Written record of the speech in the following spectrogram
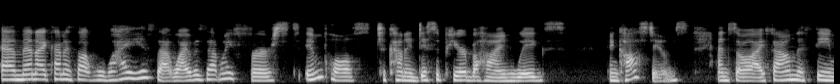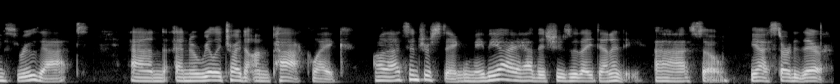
And then I kind of thought, well, why is that? Why was that my first impulse to kind of disappear behind wigs and costumes. And so I found the theme through that and and really tried to unpack like, oh, that's interesting. Maybe I have issues with identity. Uh, so yeah, I started there.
